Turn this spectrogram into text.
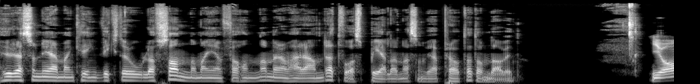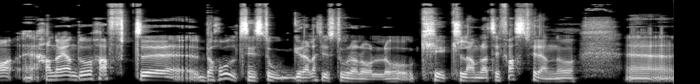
hur resonerar man kring Viktor Olofsson om man jämför honom med de här andra två spelarna som vi har pratat om, David? Ja, han har ju ändå haft eh, behållit sin stor, relativt stora roll och klamrat sig fast vid den. Och, eh,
